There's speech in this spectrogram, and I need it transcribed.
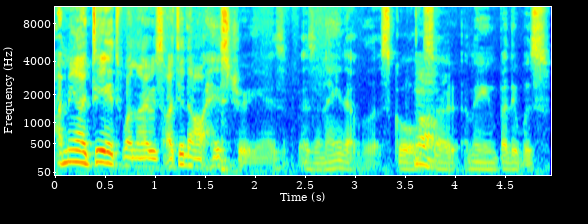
I mean, I did when I was I did art history as as an A level at school. Oh. So I mean, but it was.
